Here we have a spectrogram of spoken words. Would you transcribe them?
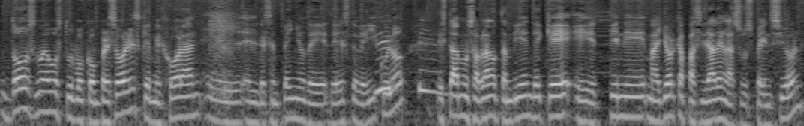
Dos nuevos turbocompresores que mejoran el, el desempeño de, de este vehículo. Estamos hablando también de que eh, tiene mayor capacidad en la suspensión.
